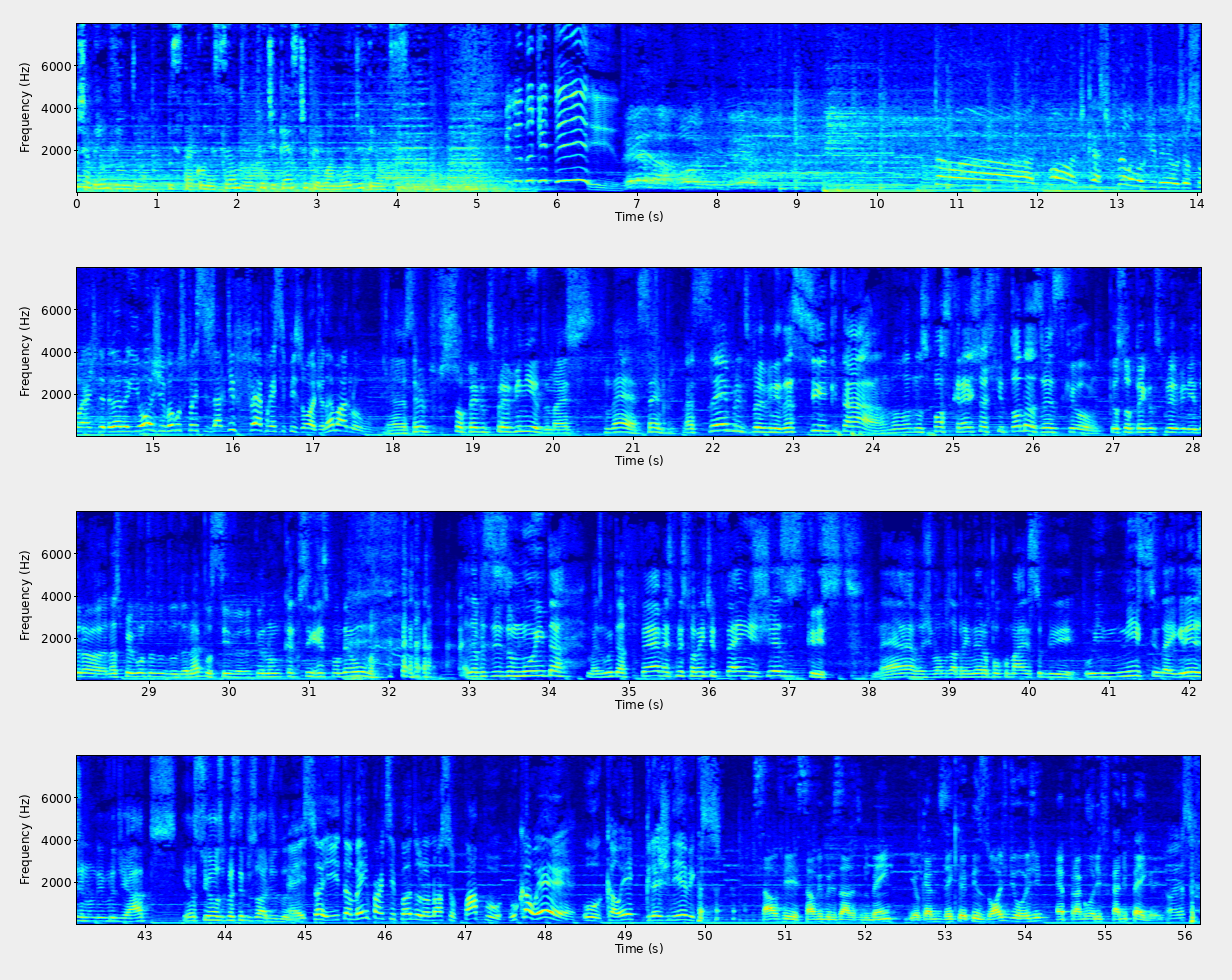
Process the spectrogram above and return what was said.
Seja bem-vindo. Está começando o podcast Pelo Amor de Deus. Pelo amor de Deus! Pelo amor de Deus! Tá no ar! Podcast Pelo Amor de Deus, eu sou Ed The Drummer e hoje vamos precisar de fé para esse episódio, né, Marlon? É, eu sempre sou pego desprevenido, mas né? Sempre. Mas sempre desprevenido. É assim que tá. No, nos pós-créditos, acho que todas as vezes que eu, que eu sou pego desprevenido no, nas perguntas do Duda, não é possível que eu nunca consigo responder uma. mas eu preciso muita, mas muita fé, mas principalmente fé em Jesus Cristo. Né? Hoje vamos aprender um pouco mais sobre o início da igreja no livro de Atos. E ansioso para esse episódio, Duda. É isso aí. Também participando do nosso papo, o Cauê, o Cauê Grajnevics. Salve, salve gurizada, tudo bem? E eu quero dizer que o episódio de hoje é pra glorificar de pé, igreja. Olha só.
